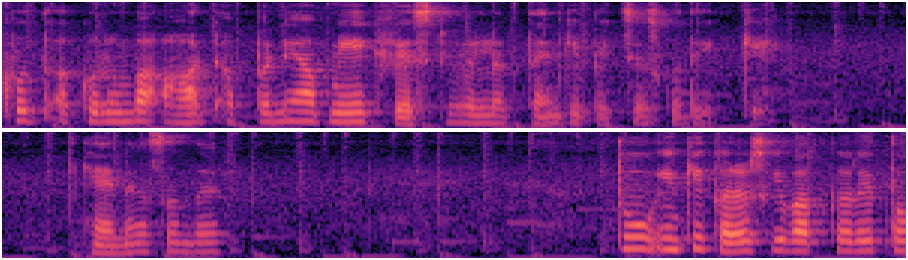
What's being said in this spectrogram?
खुद अकुरुम्बा आर्ट अपने आप में एक फेस्टिवल लगता है इनकी पिक्चर्स को देख के। है ना, सुंदर? तो इनकी कलर्स की बात करें तो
